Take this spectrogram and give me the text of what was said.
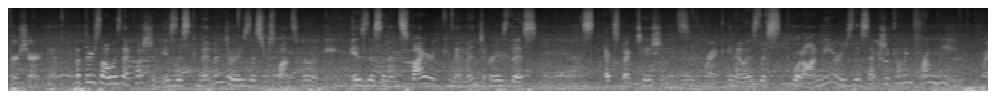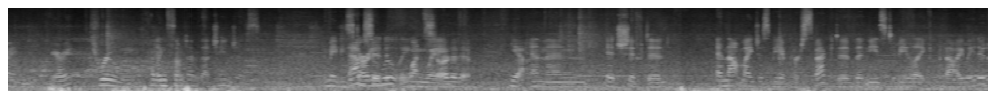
for sure. Yeah. But there's always that question is this commitment or is this responsibility? Is this an inspired commitment or is this expectations? Right. You know, is this put on me or is this actually coming from me? Right. Right? Through me. Coming And sometimes that changes. Maybe started Absolutely. one way, Started it. Yeah. and then it shifted, and that might just be a perspective that needs to be like evaluated,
